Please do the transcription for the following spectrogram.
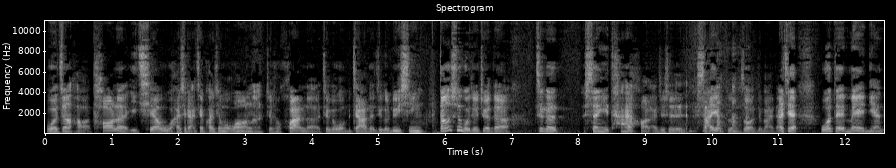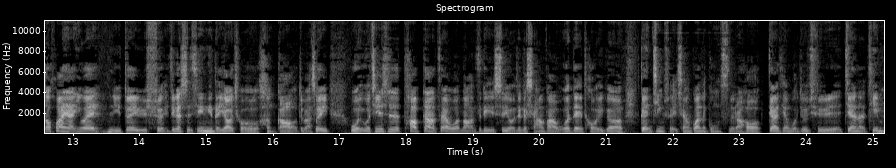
我正好掏了一千五还是两千块钱，我忘了，就是换了这个我们家的这个滤芯。当时我就觉得这个。生意太好了，就是啥也不用做，对吧？而且我得每年都换呀，因为你对于水这个事情，你的要求很高，对吧？所以，我我其实是 top down 在我脑子里是有这个想法，我得投一个跟净水相关的公司。然后第二天我就去见了 team，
